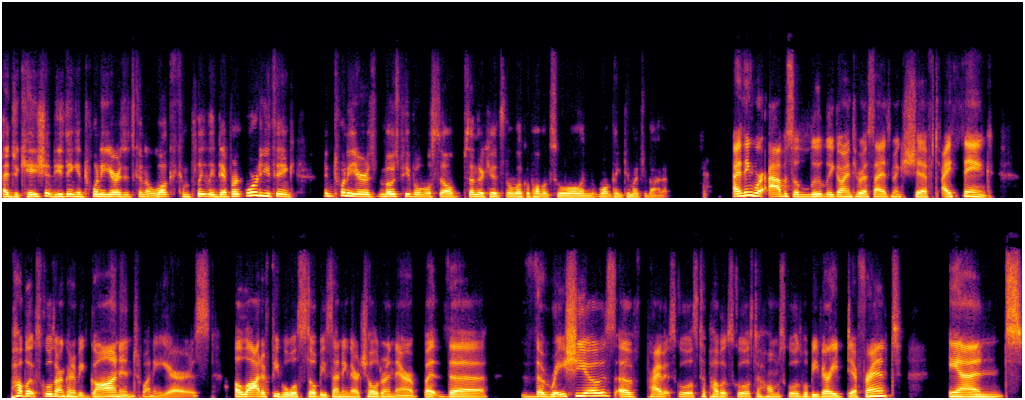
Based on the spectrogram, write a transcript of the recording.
education? Do you think in 20 years it's going to look completely different? Or do you think in 20 years most people will still send their kids to the local public school and won't think too much about it? I think we're absolutely going through a seismic shift. I think public schools aren't going to be gone in 20 years. A lot of people will still be sending their children there, but the the ratios of private schools to public schools to homeschools will be very different and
